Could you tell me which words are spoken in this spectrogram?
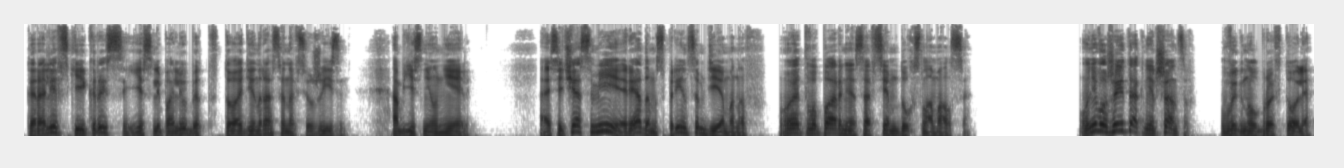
«Королевские крысы, если полюбят, то один раз и на всю жизнь», — объяснил Ниэль. «А сейчас Мия рядом с принцем демонов. У этого парня совсем дух сломался». «У него же и так нет шансов», — выгнул бровь Толя.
